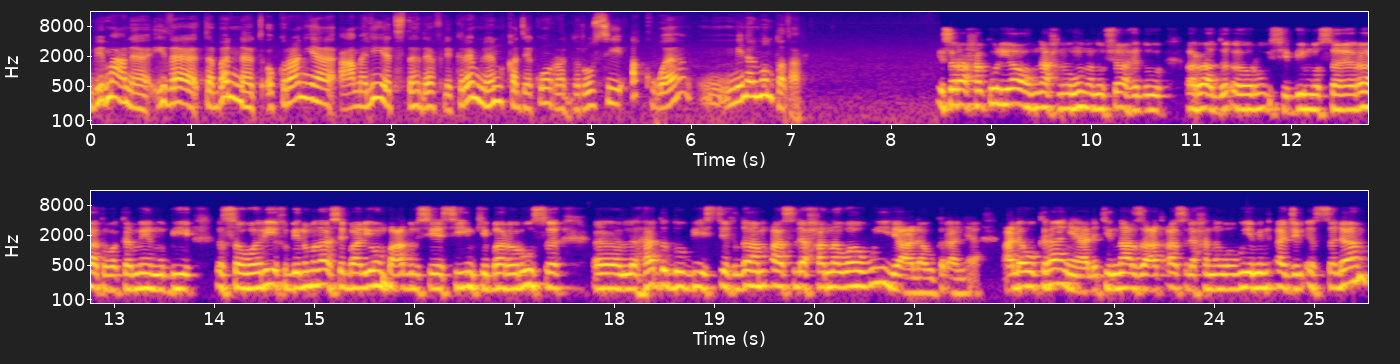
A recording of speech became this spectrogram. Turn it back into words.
بمعنى إذا تبنت أوكرانيا عملية عملية استهداف الكرملين قد يكون رد روسي أقوى من المنتظر. بصراحة كل يوم نحن هنا نشاهد رد روسي بمسيرات وكمان بصواريخ. بالمناسبة اليوم بعض السياسيين كبار روس هددوا باستخدام أسلحة نووية على أوكرانيا على أوكرانيا التي نازعت أسلحة نووية من أجل السلام.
